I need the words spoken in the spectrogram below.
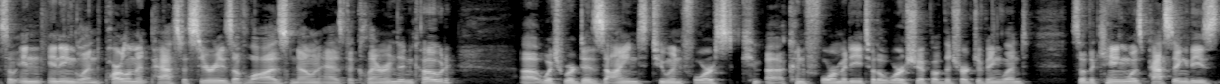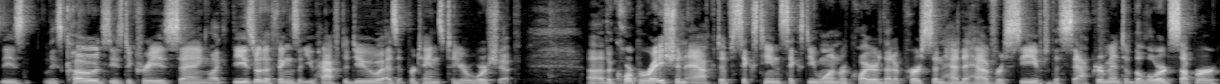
So in, in England, Parliament passed a series of laws known as the Clarendon Code, uh, which were designed to enforce uh, conformity to the worship of the Church of England. So the king was passing these these these codes, these decrees, saying like these are the things that you have to do as it pertains to your worship. Uh, the Corporation Act of 1661 required that a person had to have received the sacrament of the Lord's Supper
